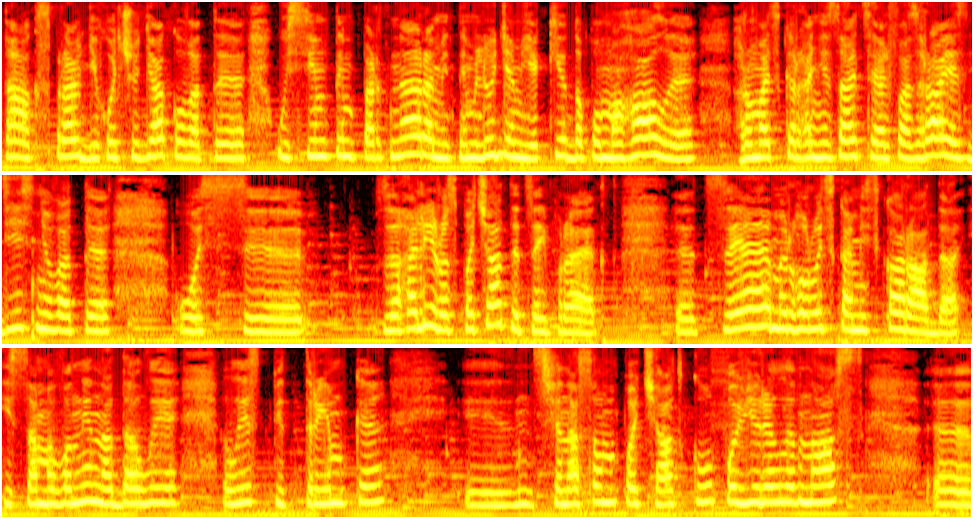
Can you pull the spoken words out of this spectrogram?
Так, справді хочу дякувати усім тим партнерам і тим людям, які допомагали громадській організації Альфа Зграя здійснювати ось. Взагалі розпочати цей проект Е, це Миргородська міська рада, і саме вони надали лист підтримки. е, Ще на самому початку повірили в нас. Е,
